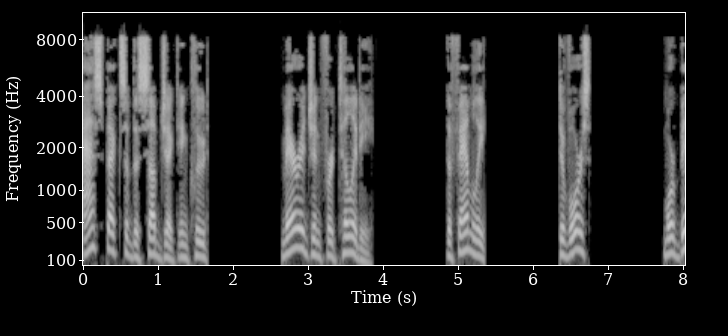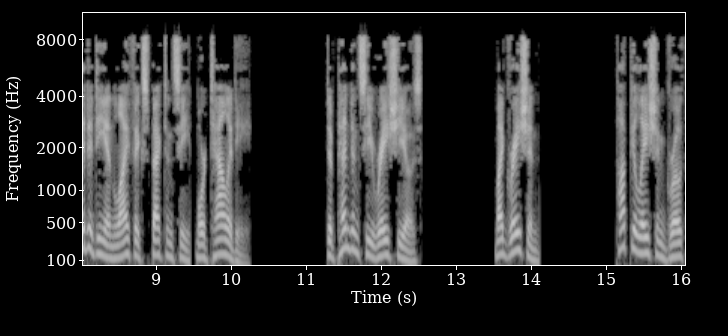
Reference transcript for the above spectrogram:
Aspects of the subject include Marriage and fertility The family Divorce Morbidity and life expectancy, mortality Dependency ratios Migration Population growth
